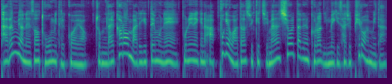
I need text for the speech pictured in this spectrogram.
다른 면에서 도움이 될 거예요. 좀 날카로운 말이기 때문에 본인에게는 아프게 와닿을 수 있겠지만 10월 달에는 그런 인맥이 사실 필요합니다.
